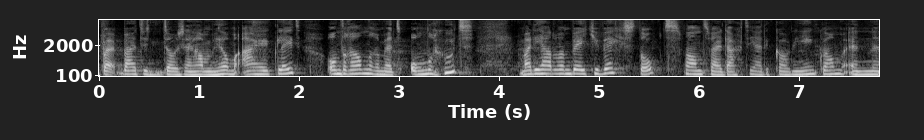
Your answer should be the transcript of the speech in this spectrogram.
bu- buiten de tentoonstelling hadden we hem helemaal aangekleed. Onder andere met ondergoed. Maar die hadden we een beetje weggestopt. Want wij dachten, ja, de koningin kwam. En eh,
